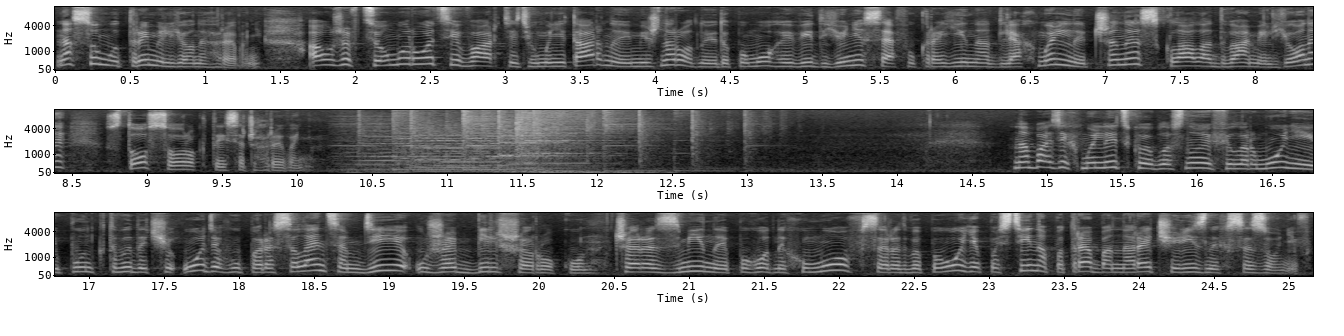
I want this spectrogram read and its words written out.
на суму 3 мільйони гривень. А уже в цьому році вартість гуманітарної міжнародної допомоги від ЮНІСЕФ Україна для Хмельниччини склала 2 мільйони 140 тисяч гривень. На базі Хмельницької обласної філармонії пункт видачі одягу переселенцям діє уже більше року. Через зміни погодних умов серед ВПО є постійна потреба на речі різних сезонів.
